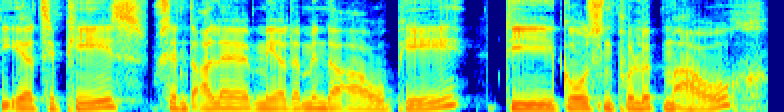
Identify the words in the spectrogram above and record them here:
Die ERCPs sind alle mehr oder minder AOP, die großen Polypen auch.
